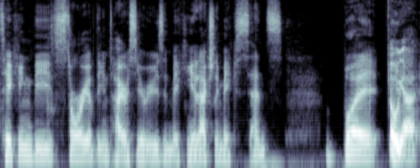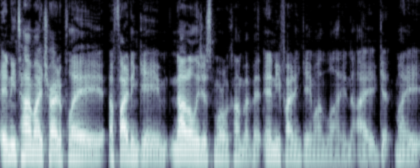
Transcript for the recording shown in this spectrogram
taking the story of the entire series and making it actually make sense. But Oh, yeah. anytime I try to play a fighting game, not only just Mortal Kombat, but any fighting game online, I get my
